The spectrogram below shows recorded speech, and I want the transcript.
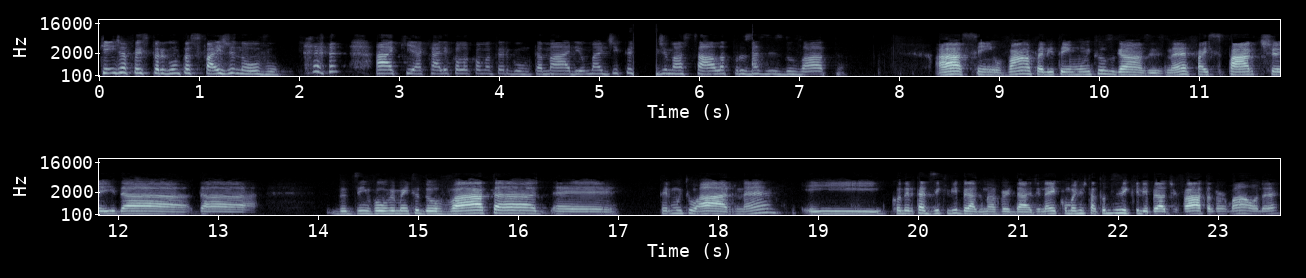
Quem já fez perguntas, faz de novo. ah, aqui a Kali colocou uma pergunta. Mari, uma dica de uma sala para os bases do Vata. Ah, sim, o Vata ele tem muitos gases, né? Faz parte aí da, da do desenvolvimento do Vata é, ter muito ar, né? E quando ele está desequilibrado, na verdade, né? E como a gente está tudo desequilibrado de Vata, normal, né?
